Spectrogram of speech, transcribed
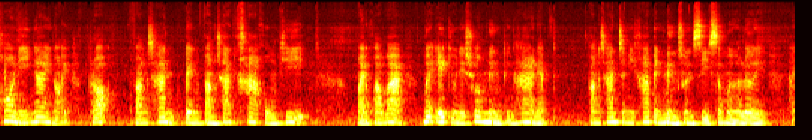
ข้อนี้ง่ายหน่อย เพราะฟังก์ชันเป็นฟังก์ชันค่าคงที่ หมายความว่าเมื่อ x อยู่ในช่วง 1-5 เนี่ย ฟังก์ชันจะมีค่าเป็น 1 ส่วน 4 เสมอเลย ถ้า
